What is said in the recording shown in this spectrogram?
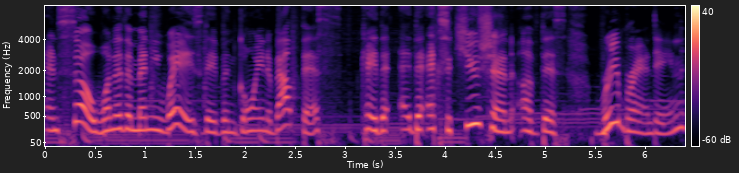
And so, one of the many ways they've been going about this okay the, the execution of this rebranding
